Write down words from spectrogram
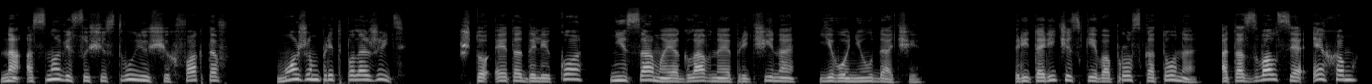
на основе существующих фактов, можем предположить, что это далеко не самая главная причина его неудачи. Риторический вопрос Катона отозвался эхом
